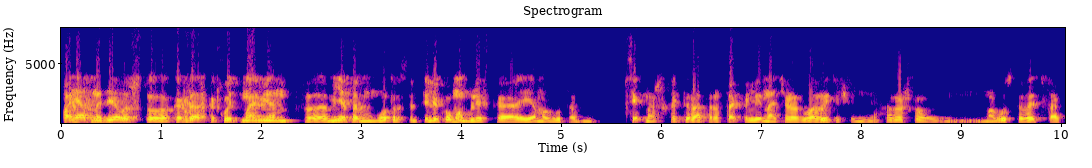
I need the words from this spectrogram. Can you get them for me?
Понятное дело, что когда в какой-то момент мне там отрасль телекома близка, я могу там всех наших операторов так или иначе разложить очень хорошо. Могу сказать так,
